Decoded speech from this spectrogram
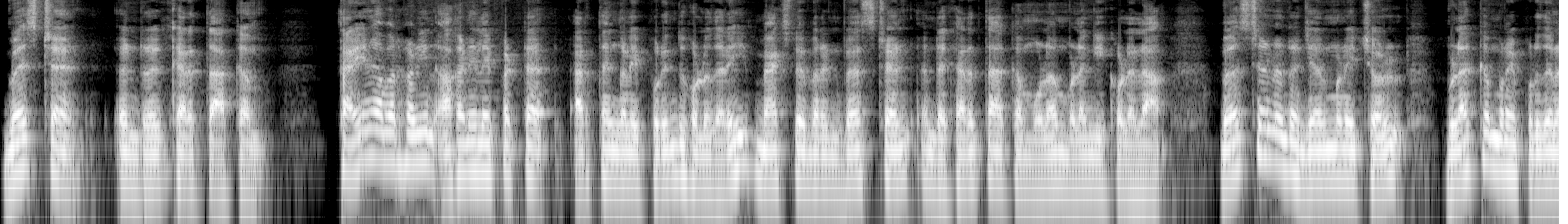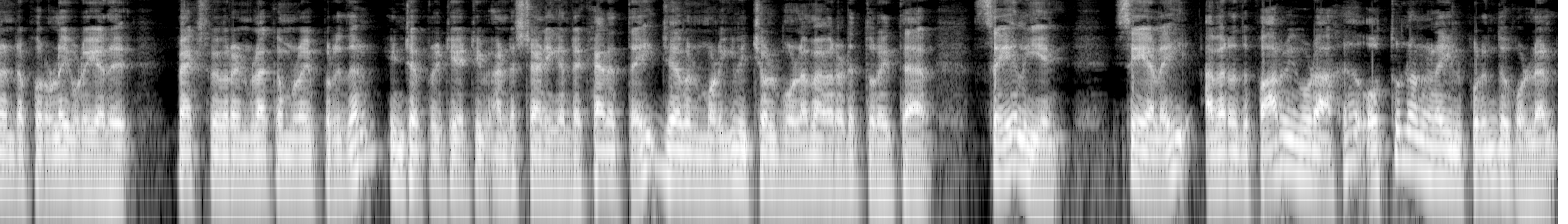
வெஸ்டர்ன் என்ற கருத்தாக்கம். தனிநபர்களின் அகநிலைப்பட்ட அர்த்தங்களை புரிந்து கொள்ளுதலை மேக்ஸ் வெபரின் வெஸ்டர்ன் என்ற கருத்தாக்கம் மூலம் விளங்கிக் கொள்ளலாம். வெஸ்டர்ன் என்ற ஜெர்மனி சொல் விளக்கமுறை புரிதல் என்ற பொருளை உடையது. மேக்ஸ் வெவரின் விளக்கமுறை புரிதல் இன்டர்பிரிட்டேட்டிவ் அண்டர்ஸ்டாண்டிங் என்ற கருத்தை ஜெர்மன் மொழியில் இச்சொல் மூலம் அவர் எடுத்துரைத்தார். செயலியின் செயலை அவரது பார்வையூடாக ஒத்துணர் நிலையில் புரிந்து கொள்ளல்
